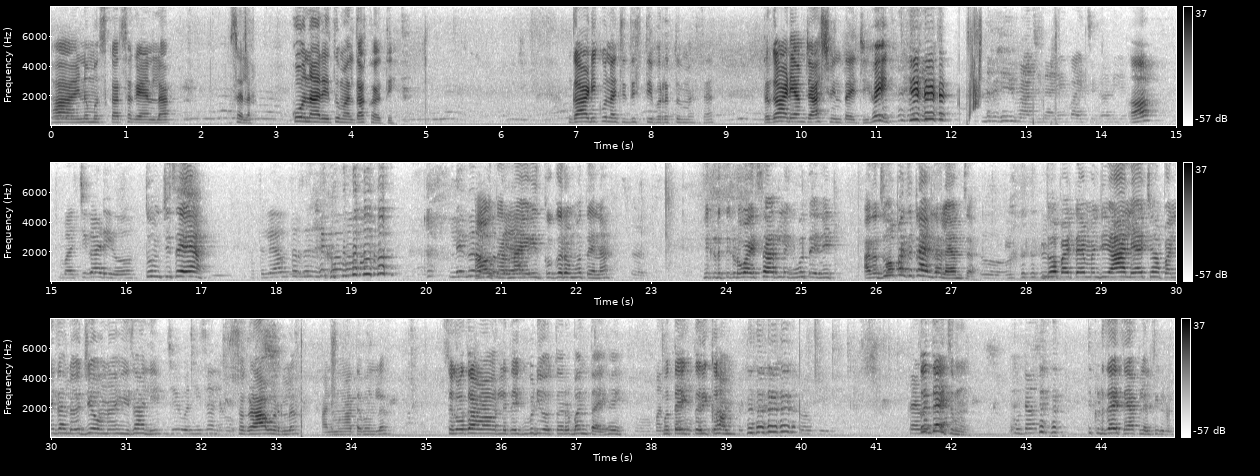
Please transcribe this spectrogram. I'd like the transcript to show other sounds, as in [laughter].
हाय नमस्कार सगळ्यांना. चला कोण आले तुम्हाला दाखवते. गाडी कुणाची दिसती बरं तुम्ही म्हणता तर गाडी आमच्या अश्विनताईची होय? नाही माझी नाही बाईची गाडी आहे. आ? बाईची गाडी हो. तुमचीच आहे? या आता लय अवतार झाले का लय गरम अवतार होतंय. नाही इतकं गरम होतंय ना. हं. इकडे तिकडे वाय सारलं की होतंय नीट. आता झोपायचा टाइम झालाय आमचा. हो. झोपायचा टाइम म्हणजे आल्या चहा पाणी झालं जेवण ही झाली. जेवण ही झालं हो. सगळं आवरलं आणि मग आता म्हणलं सगळं काम आवरलं तर एक व्हिडिओ तर बनताय हे हो, बनत होतं. एक तरी काम. [laughs] हो की. काय कधी म्हणता? जायचं मग? कुठं? तिकडे जायचंय आपल्याला तिकडे.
